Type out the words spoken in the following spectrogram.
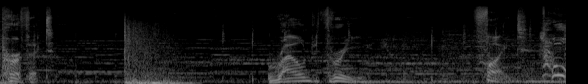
Perfect. Round three. Fight. KO.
